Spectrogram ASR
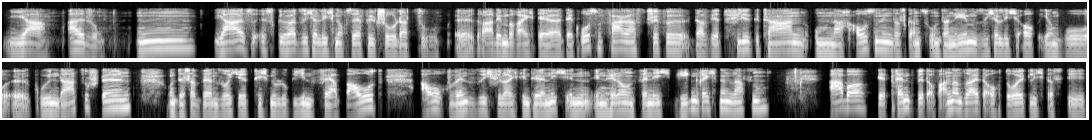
Ja, also ja, es, es gehört sicherlich noch sehr viel Show dazu. Äh, gerade im Bereich der, der großen Fahrgastschiffe, da wird viel getan, um nach außen hin das ganze Unternehmen sicherlich auch irgendwo äh, grün darzustellen. Und deshalb werden solche Technologien verbaut, auch wenn sie sich vielleicht hinterher nicht in, in Heller und Pfennig gegenrechnen lassen. Aber der Trend wird auf der anderen Seite auch deutlich, dass die,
